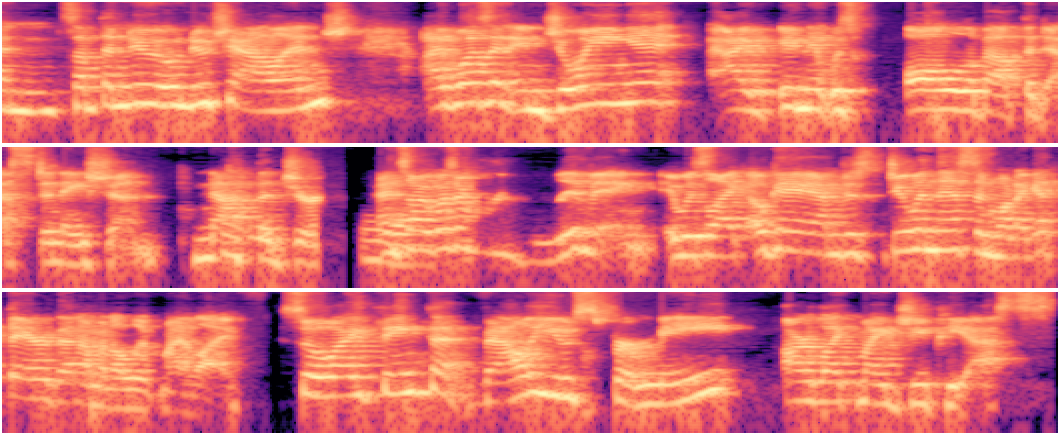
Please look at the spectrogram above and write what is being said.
and something new, new challenge. I wasn't enjoying it. I and it was all about the destination, not the mm-hmm. journey. Yeah. And so I wasn't really living. It was like, okay, I'm just doing this, and when I get there, then I'm gonna live my life. So I think that values for me are like my GPS.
